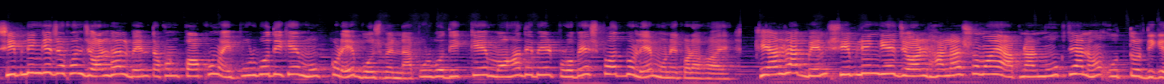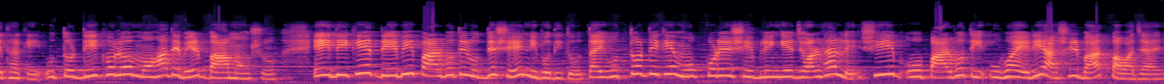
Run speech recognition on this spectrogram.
শিবলিঙ্গে যখন জল ঢালবেন, তখন কখনোই পূর্ব দিকে মুখ করে বসবেন না। পূর্ব দিককে মহাদেবের প্রবেশ পথ বলে মনে করা হয়। খেয়াল রাখবেন, শিবলিঙ্গে জল ঢালার সময় আপনার মুখ যেন উত্তর দিকে থাকে। উত্তর দিক হলো মহাদেবের বাম অংশ। এই দিকে দেবী পার্বতীর উদ্দেশ্যে নিবেদিত। তাই উত্তর দিকে মুখ করে শিবলিঙ্গে জল ঢাললে শিব ও পার্বতী উভয়েরই আশীর্বাদ পাওয়া যায়।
